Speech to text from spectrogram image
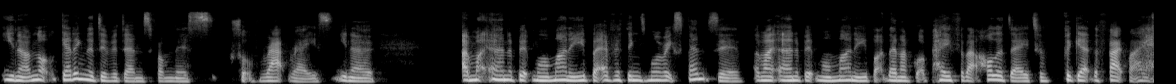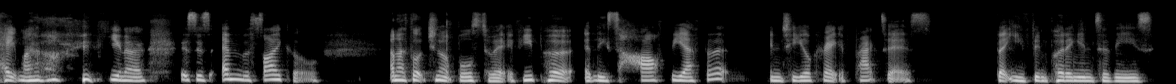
you know, I'm not getting the dividends from this sort of rat race. You know, I might earn a bit more money, but everything's more expensive. I might earn a bit more money, but then I've got to pay for that holiday to forget the fact that I hate my life. you know, it's this endless cycle. And I thought, you know, what, balls to it. If you put at least half the effort into your creative practice that you've been putting into these,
